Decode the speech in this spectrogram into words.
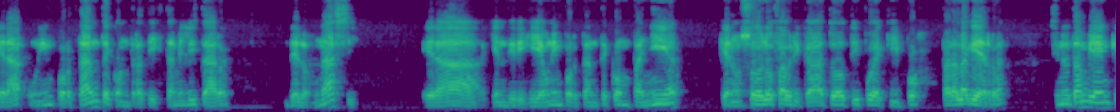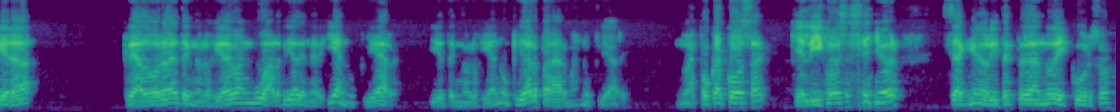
era un importante contratista militar de los nazis. Era quien dirigía una importante compañía que no solo fabricaba todo tipo de equipos para la guerra, sino también que era creadora de tecnología de vanguardia de energía nuclear y de tecnología nuclear para armas nucleares. No es poca cosa que el hijo de ese señor sea quien ahorita esté dando discursos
